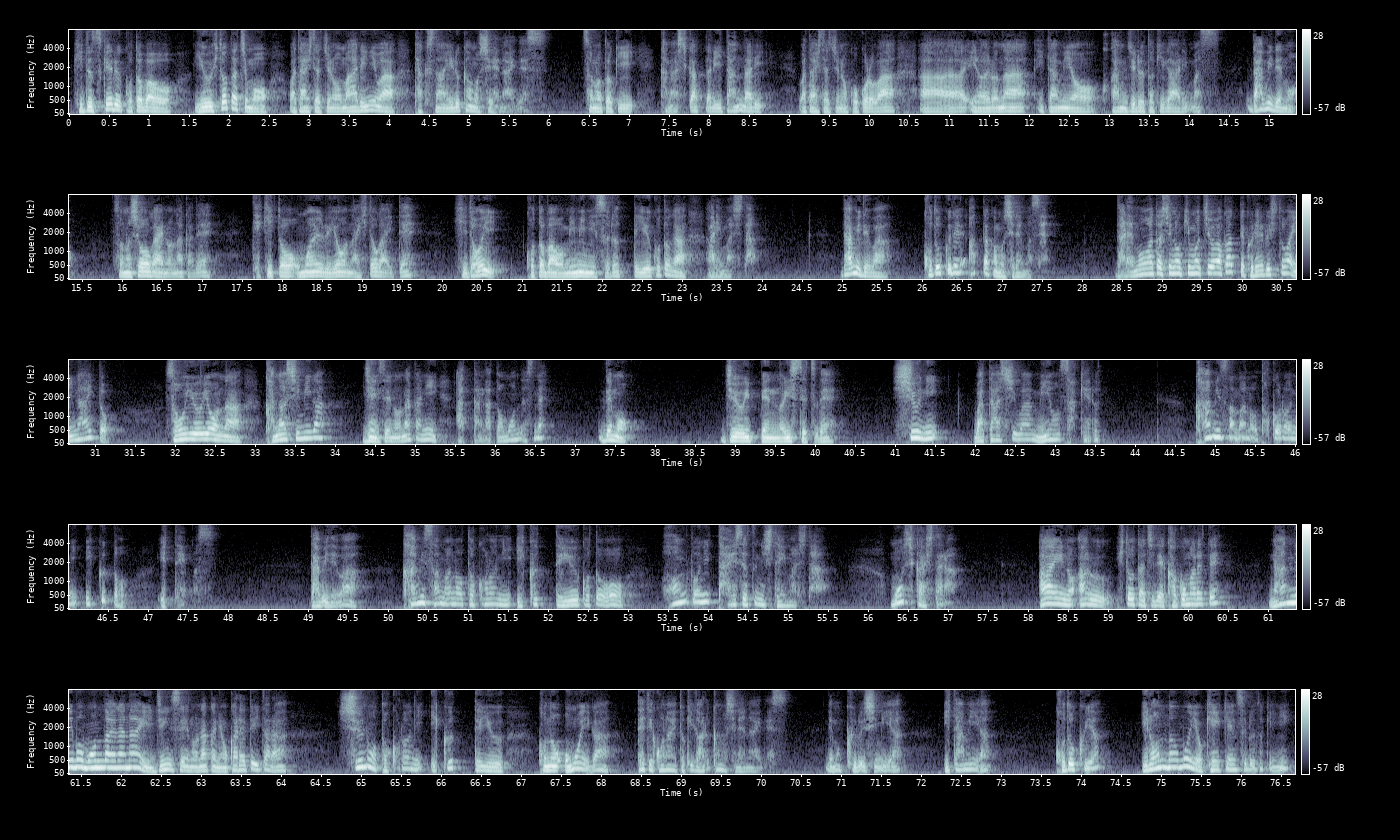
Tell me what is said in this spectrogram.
傷つける言葉を言う人たちも私たちの周りにはたくさんいるかもしれないです。その時悲しかったり痛んだり私たちの心はあいろいろな痛みを感じる時があります。ダビデもその生涯の中で敵と思えるような人がいてひどい言葉を耳にするっていうことがありました。ダビデは孤独であったかもしれません。誰も私の気持ちを分かってくれる人はいないとそういうような悲しみが人生の中にあったんだと思うんですね。でも11編の一節で「主に私は身を避ける」神様のところに行くと言っています。ダビデは神様のところに行くっていうことを本当に大切にしていました。もしかしたら愛のある人たちで囲まれて何にも問題がない人生の中に置かれていたら主のところに行くっていうこの思いが出てこない時があるかもしれないです。でも苦しみや痛みや孤独やいろんな思いを経験する時に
